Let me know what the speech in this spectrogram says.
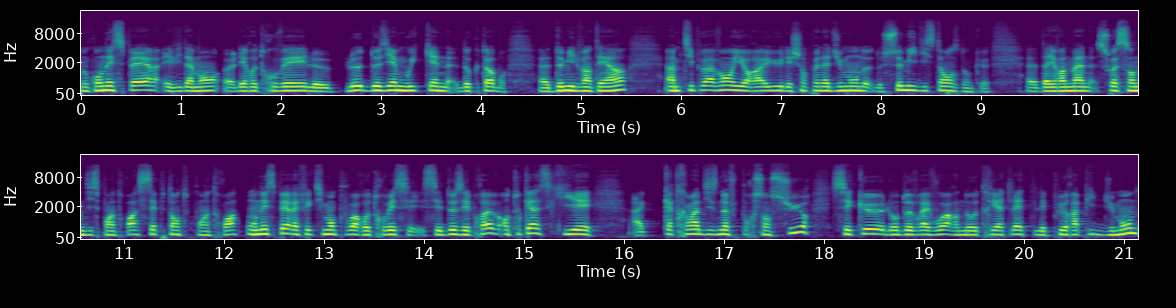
Donc on espère évidemment euh, les retrouver le, deuxième week-end d'octobre 2021. Euh, Un petit peu avant, il y aura eu les championnats du monde de semi-distance, donc euh, d'Ironman 70.3, 70.3. On espère effectivement pouvoir retrouver ces, ces, deux épreuves. En tout cas, ce qui est à 99% sûr, c'est que l'on devrait voir nos triathlètes les plus rapides du monde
